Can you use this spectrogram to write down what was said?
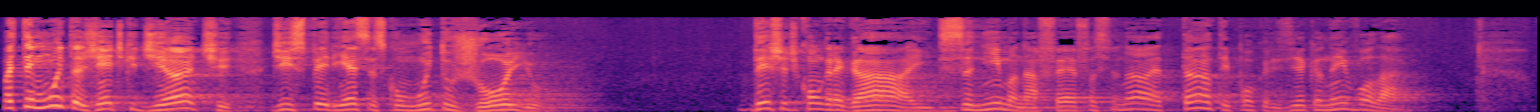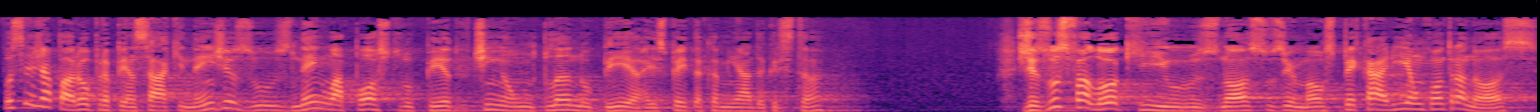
Mas tem muita gente que, diante de experiências com muito joio, deixa de congregar e desanima na fé, fala assim: não, é tanta hipocrisia que eu nem vou lá. Você já parou para pensar que nem Jesus, nem o apóstolo Pedro tinham um plano B a respeito da caminhada cristã? Jesus falou que os nossos irmãos pecariam contra nós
